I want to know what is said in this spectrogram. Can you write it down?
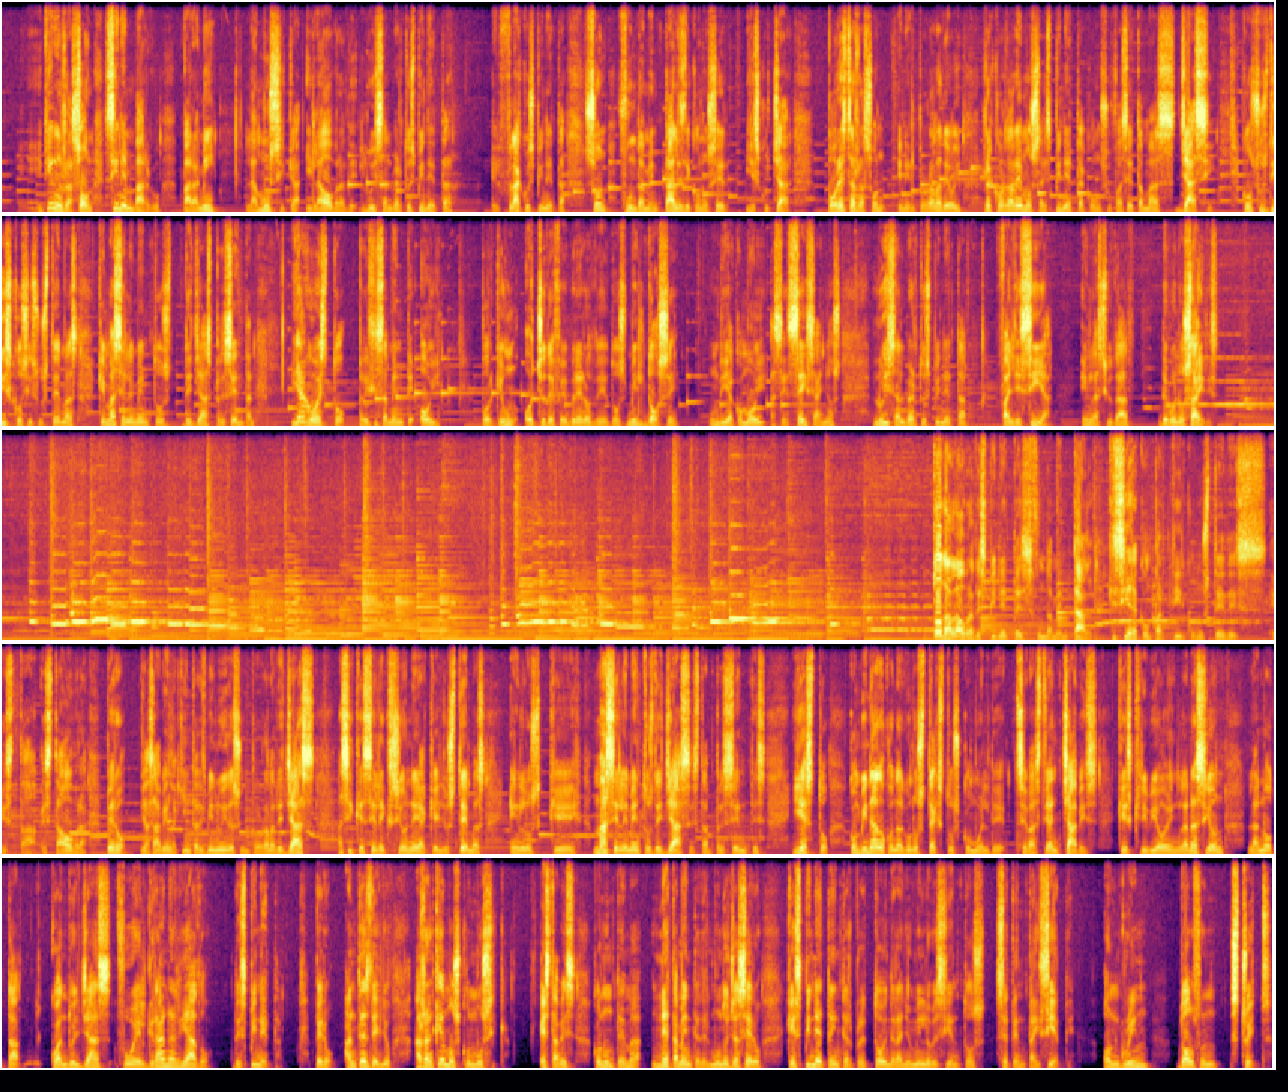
Y tienen razón, sin embargo, para mí, la música y la obra de Luis Alberto Spinetta, el flaco Spinetta, son fundamentales de conocer y escuchar. Por esta razón, en el programa de hoy recordaremos a Spinetta con su faceta más jazzy, con sus discos y sus temas que más elementos de jazz presentan. Y hago esto precisamente hoy porque un 8 de febrero de 2012, un día como hoy, hace seis años, Luis Alberto Spinetta fallecía en la ciudad de Buenos Aires. Toda la obra de Spinetta es fundamental. Quisiera compartir con ustedes esta, esta obra, pero ya saben, La Quinta Disminuida es un programa de jazz, así que seleccioné aquellos temas en los que más elementos de jazz están presentes y esto combinado con algunos textos como el de Sebastián Chávez, que escribió en La Nación la nota Cuando el jazz fue el gran aliado de Spinetta. Pero antes de ello, arranquemos con música esta vez con un tema netamente del mundo jazzero que Spinetta interpretó en el año 1977, On Green Dolphin Street.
